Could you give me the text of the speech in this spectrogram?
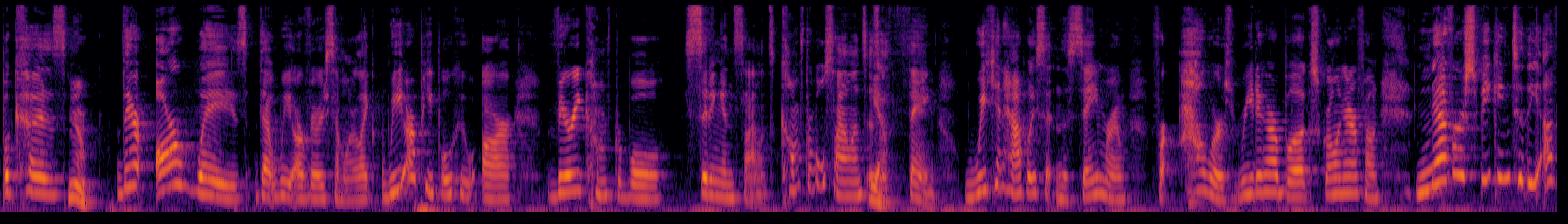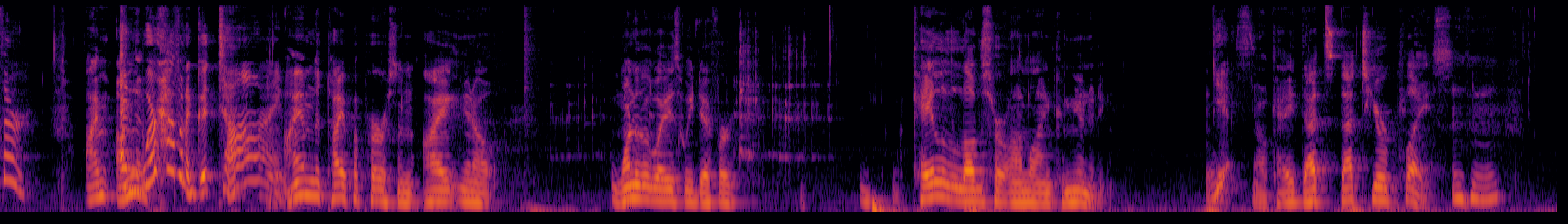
Because Yeah. there are ways that we are very similar. Like we are people who are very comfortable sitting in silence. Comfortable silence is Yeah. a thing. We can happily sit in the same room for hours reading our book, scrolling on our phone, never speaking to the other. I'm, I'm And the, we're having a good time. I am the type of person I you know. One of the ways we differ. Kayla loves her online community. yes. Okay, that's that's your place. Mm-hmm.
